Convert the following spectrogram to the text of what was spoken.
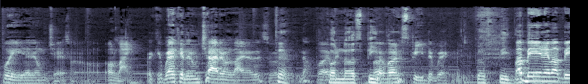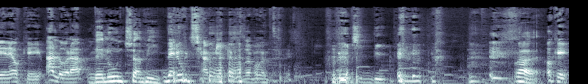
Poi le denunce sono online. Perché puoi anche denunciare online adesso. Sì, No, poi- con, uh, Speed. Con, speed puoi anche denunciare. Con Speed, Va bene, va bene, ok. Allora, mh, Denunciami. denunciami a questo punto. CD. Vabbè. Ok,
